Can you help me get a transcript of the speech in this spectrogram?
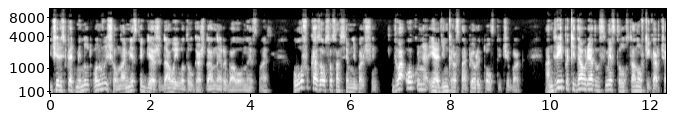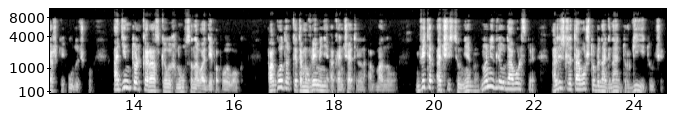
и через пять минут он вышел на место, где ожидала его долгожданная рыболовная снасть. Улов оказался совсем небольшим. Два окуня и один красноперый толстый чебак. Андрей покидал рядом с места установки корчашки удочку. Один только раз колыхнулся на воде поплывок. Погода к этому времени окончательно обманула. Ветер очистил небо, но не для удовольствия, а лишь для того, чтобы нагнать другие тучи,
